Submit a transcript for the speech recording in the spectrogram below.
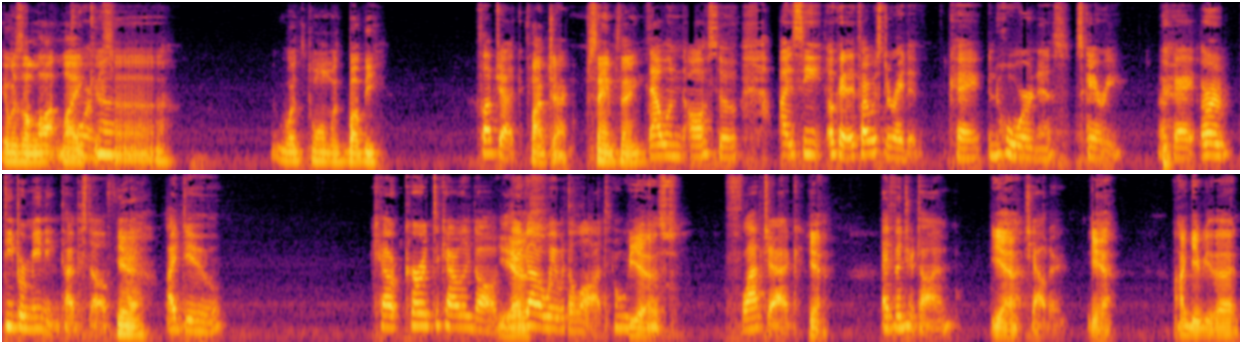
It was a lot like uh, what's the one with Bubbie Flapjack. Flapjack? Same thing. That one also. I see. Okay, if I was to rate it, okay, in horrorness, scary, okay, or deeper meaning type stuff, Yeah. I do. Cour- Courage the Cowardly Dog. Yes. They got away with a lot. Oh yes. Flapjack. Yeah. Adventure Time. Yeah. Chowder. Yeah. I give you that.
